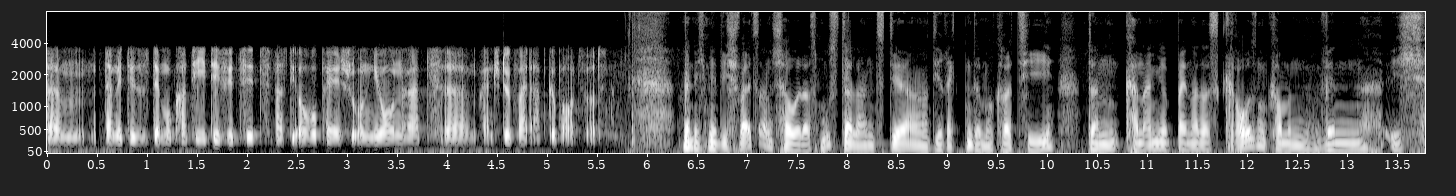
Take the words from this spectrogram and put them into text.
ähm, damit dieses Demokratiedefizit, was die Europäische Union hat, äh, ein Stück weit abgebaut wird. Wenn ich mir die Schweiz anschaue, das Musterland der direkten Demokratie, dann kann einem ja beinahe das Grausen kommen, wenn ich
